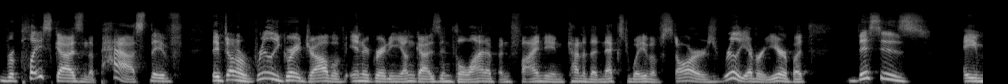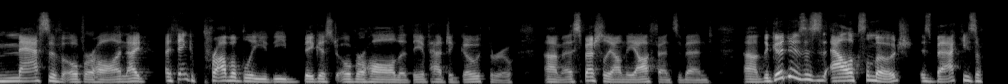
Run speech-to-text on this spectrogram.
replace guys in the past. They've they've done a really great job of integrating young guys into the lineup and finding kind of the next wave of stars really every year, but this is a massive overhaul, and I I think probably the biggest overhaul that they've had to go through, um, especially on the offensive end. Uh, the good news is Alex Limoges is back. He's a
